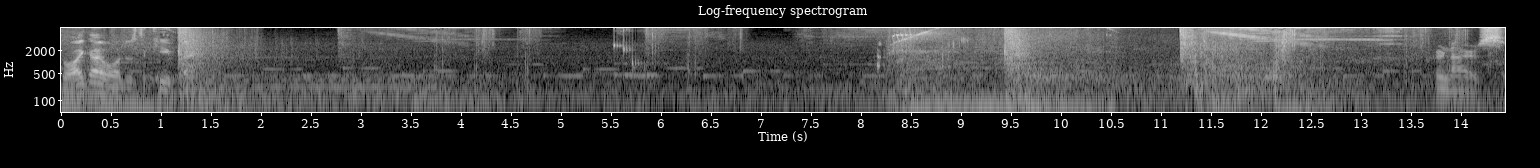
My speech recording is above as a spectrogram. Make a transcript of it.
Do I go or does the cube go? Knows?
